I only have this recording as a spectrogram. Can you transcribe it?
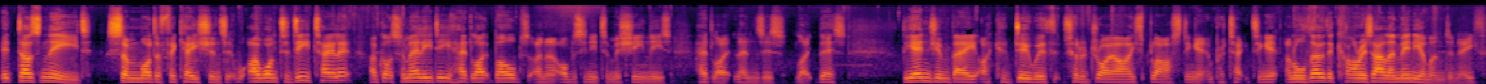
it does need some modifications. It, I want to detail it. I've got some LED headlight bulbs and I obviously need to machine these headlight lenses like this. The engine bay I could do with sort of dry ice blasting it and protecting it. And although the car is aluminium underneath,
